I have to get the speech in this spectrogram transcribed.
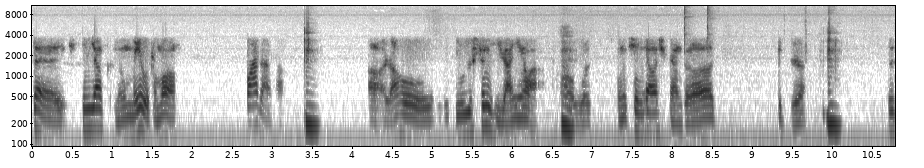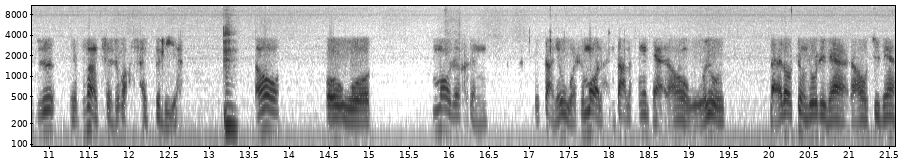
在新疆可能没有什么发展了。嗯。啊、然后由于身体原因了，啊、嗯我从新疆选择辞职。嗯。辞职也不算辞职吧，算自离。嗯。然后，哦，我冒着很，我感觉我是冒着很大的风险，然后我又来到郑州这边，然后这边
